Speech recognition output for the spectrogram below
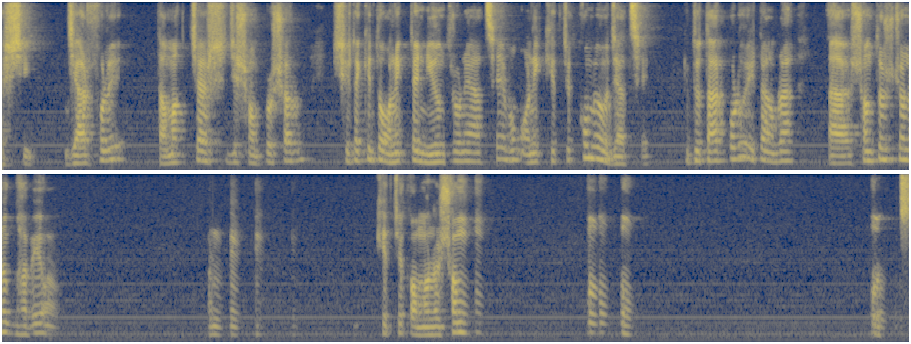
আসছি। যার ফলে তামাক চাষ যে সম্প্রসারণ, সেটা কিন্তু অনেকটা নিয়ন্ত্রণে আছে এবং অনেক ক্ষেত্রে কমেও যাচ্ছে। কিন্তু তারপরেও এটা আমরা সন্তোষজনকভাবে ক্ষেত্রে কমানো সম্ভব হচ্ছে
